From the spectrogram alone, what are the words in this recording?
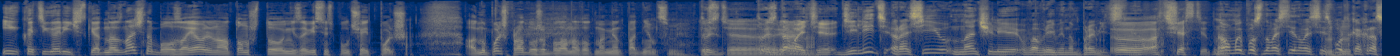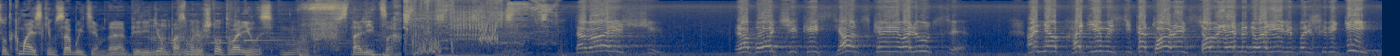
и категорически однозначно было заявлено о том, что независимость получает Польша. А, ну, Польша, правда, уже была на тот момент под немцами. То, то есть, то есть реально... давайте, делить Россию начали во Временном правительстве. Э, отчасти, да. Но мы после новостей, новостей спорта как раз вот к майским событиям, да, перейдем, посмотрим, что творилось в столицах. Товарищи, рабочая крестьянская революция, о необходимости которой все время говорили большевики,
